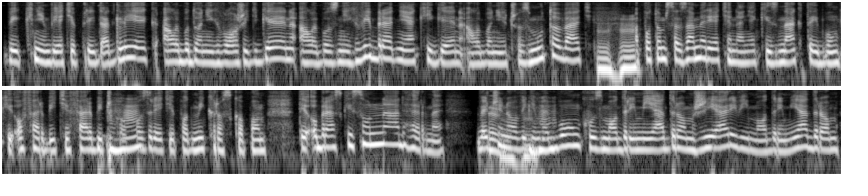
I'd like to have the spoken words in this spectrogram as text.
Vy k ním viete pridať liek, alebo do nich vložiť gén, alebo z nich vybrať nejaký gén, alebo niečo zmutovať. Mhm. A potom sa zameriate na nejaký znak tej bunky, ofarbíte farbičkou, Mhm. pozriete pod mikroskopom. Tie obrázky sú nádherné. Väčšinou vidíme bunku s modrým jadrom, žiarivým modrým jadrom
